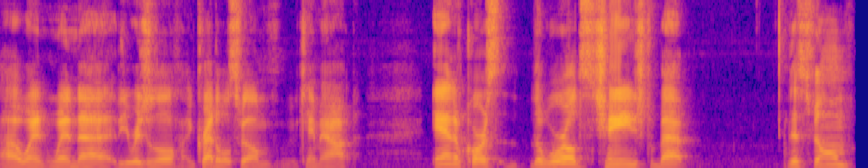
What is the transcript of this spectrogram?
uh, when when uh, the original Incredibles film came out. And of course, the world's changed, but this film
